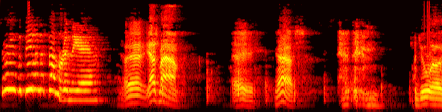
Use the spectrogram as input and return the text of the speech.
sure is a feeling of summer in the air. Uh, yes, ma'am. Hey, yes. Would you, uh,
